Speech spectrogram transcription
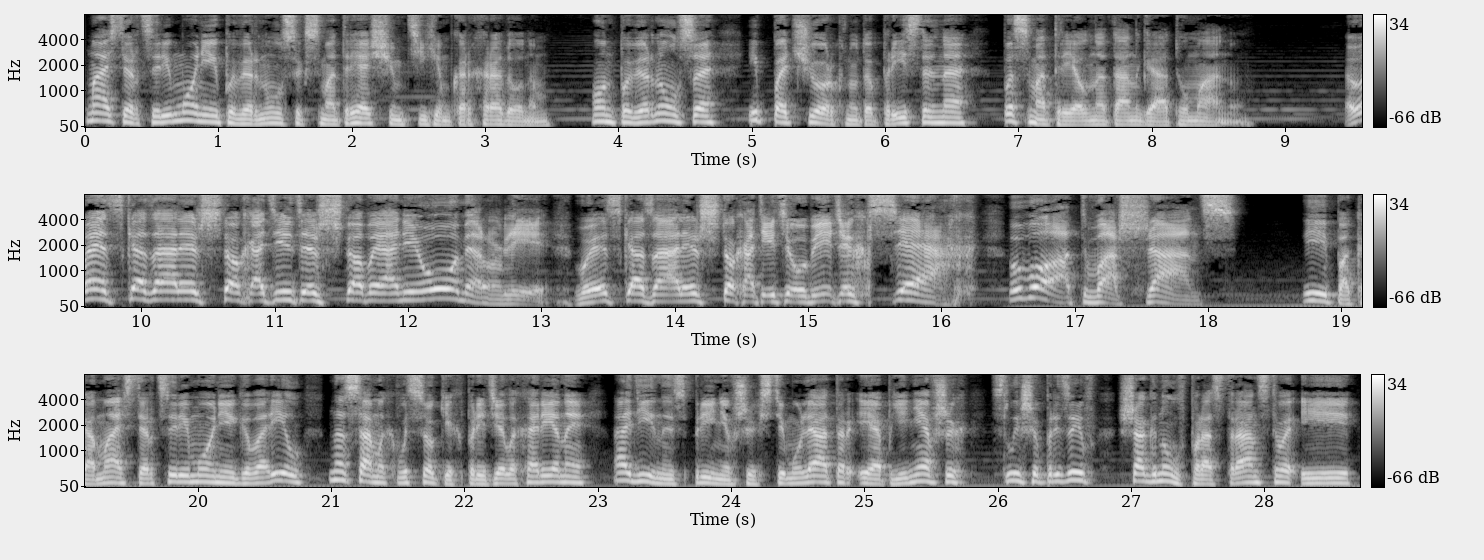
Мастер церемонии повернулся к смотрящим тихим кархарадонам. Он повернулся и подчеркнуто пристально посмотрел на Танга Туману. «Вы сказали, что хотите, чтобы они умерли! Вы сказали, что хотите убить их всех! Вот ваш шанс!» И пока мастер церемонии говорил, на самых высоких пределах арены, один из принявших стимулятор и опьяневших, слыша призыв, шагнул в пространство и...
